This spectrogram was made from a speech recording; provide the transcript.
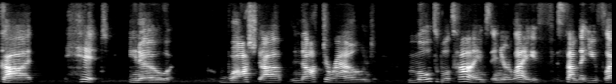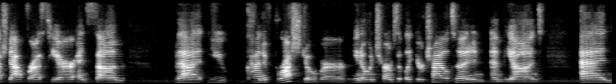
got hit, you know, washed up, knocked around multiple times in your life, some that you fleshed out for us here, and some that you kind of brushed over, you know, in terms of like your childhood and, and beyond. And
